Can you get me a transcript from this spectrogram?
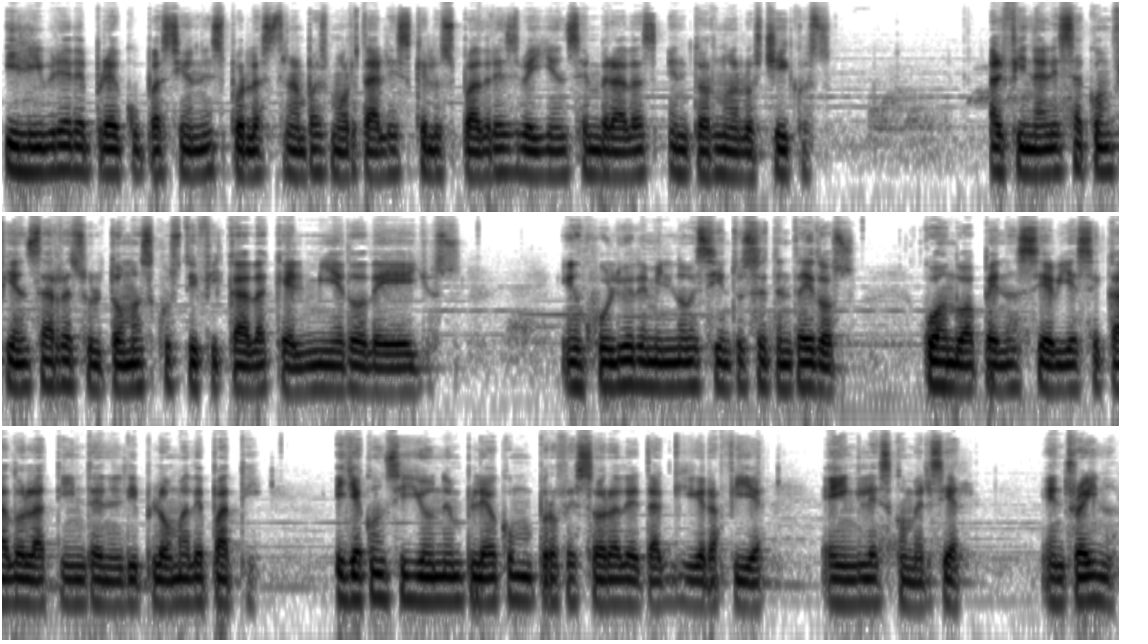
y libre de preocupaciones por las trampas mortales que los padres veían sembradas en torno a los chicos. Al final esa confianza resultó más justificada que el miedo de ellos. En julio de 1972, cuando apenas se había secado la tinta en el diploma de Patty, ella consiguió un empleo como profesora de taquigrafía e inglés comercial en Traynor,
